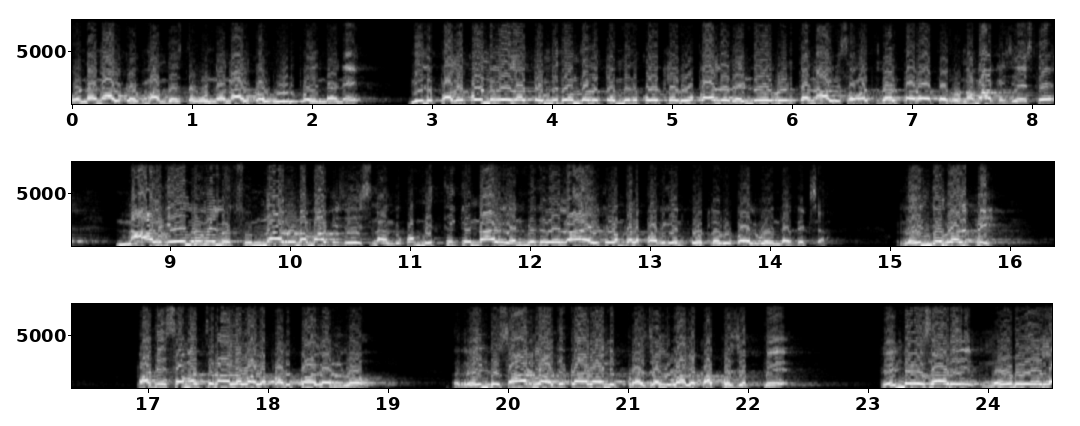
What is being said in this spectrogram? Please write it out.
కొండ నాలుకకు మందేస్తే ఉన్న నాలుక ఊడిపోయిందని. వీళ్ళు పదకొండు వేల తొమ్మిది వందల తొమ్మిది కోట్ల రూపాయలు రెండో విడత నాలుగు సంవత్సరాల తర్వాత రుణమాఫీ చేస్తే నాలుగేళ్ళు వీళ్ళు సున్నా రుణమాఫీ చేసినందుకు మిత్తి కింద ఎనిమిది వేల ఐదు వందల పదిహేను కోట్ల రూపాయలు పోయింది అధ్యక్ష. రెండు కలిపి పది సంవత్సరాల వాళ్ళ పరిపాలనలో రెండు సార్లు అధికారాన్ని ప్రజలు వాళ్ళకు అప్పచెప్తే రెండవసారి మూడు వేల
